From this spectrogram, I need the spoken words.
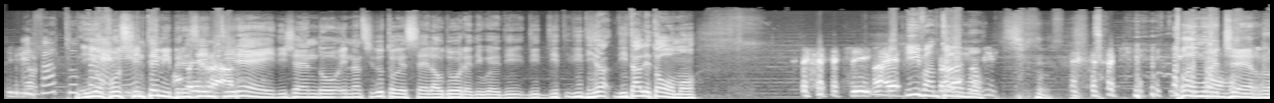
Hai fatto Io bene. fossi in te mi presentirei dicendo innanzitutto che sei l'autore di, que- di- di- di- di- di- di tale tomo. sì, è- Ivan Tomo. vi- Tomo e Gerro.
